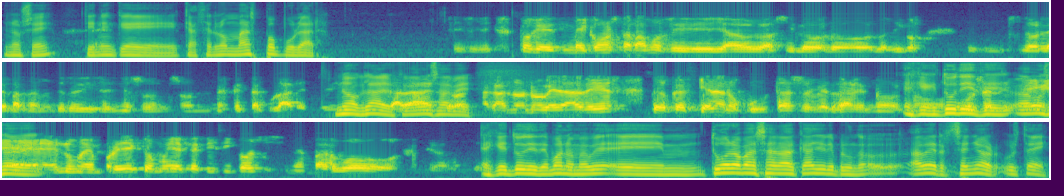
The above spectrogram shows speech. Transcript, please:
no sé, tienen que, hacerlo más popular. Sí, sí, porque me consta, vamos, y ya así lo, lo digo, los departamentos de diseño son, son espectaculares. No, claro, vamos a ver. Sacando novedades, pero que quedan ocultas, es verdad. No, es que tú dices, vamos a ver. En, en, proyectos muy específicos y sin embargo. Es que tú dices, bueno, me voy, eh, tú ahora vas a la calle y le preguntas, a ver, señor, usted,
